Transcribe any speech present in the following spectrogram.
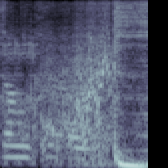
Don't care.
